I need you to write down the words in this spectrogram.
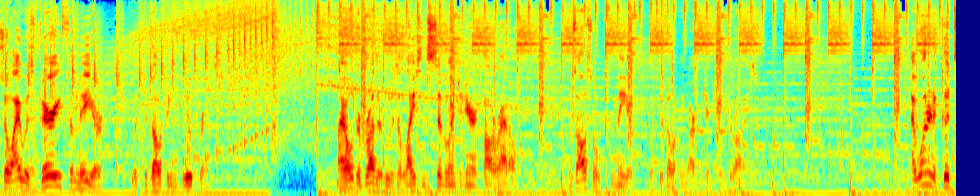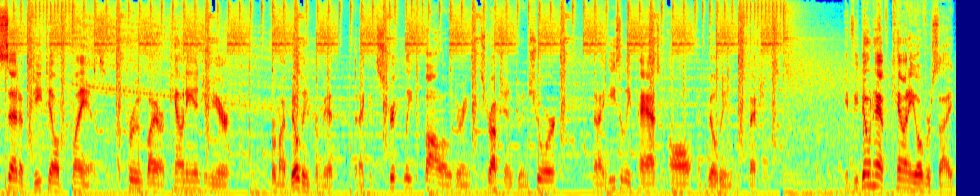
so I was very familiar with developing blueprints. My older brother, who is a licensed civil engineer in Colorado, was also familiar with developing architectural drawings. I wanted a good set of detailed plans approved by our county engineer for my building permit that I could strictly follow during construction to ensure that I easily passed all building inspections. If you don't have county oversight,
